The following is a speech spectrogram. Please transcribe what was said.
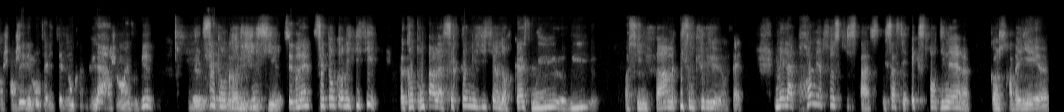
ont changé, les mentalités, elles ont quand même largement évolué. C'est encore difficile. C'est vrai? C'est encore difficile. Quand on parle à certains musiciens d'orchestre, oui, oui, c'est une femme, ils sont curieux en fait. Mais la première chose qui se passe, et ça c'est extraordinaire quand je travaillais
